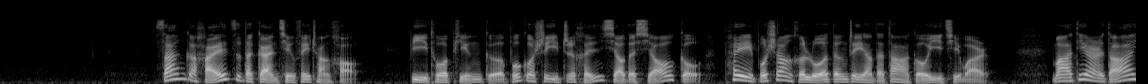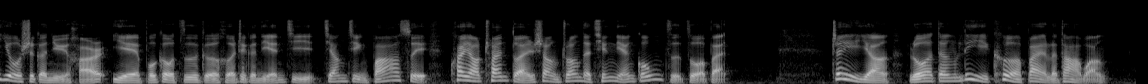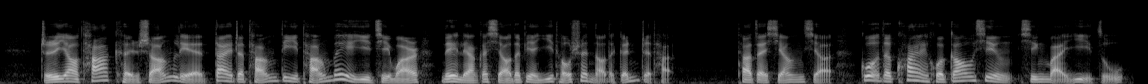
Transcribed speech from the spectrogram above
三个孩子的感情非常好。毕托平格不过是一只很小的小狗，配不上和罗登这样的大狗一起玩。马蒂尔达又是个女孩，也不够资格和这个年纪将近八岁、快要穿短上装的青年公子作伴。这样，罗登立刻拜了大王。只要他肯赏脸，带着堂弟堂妹一起玩，那两个小的便一头顺脑的跟着他。他在乡下过得快活高兴，心满意足。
